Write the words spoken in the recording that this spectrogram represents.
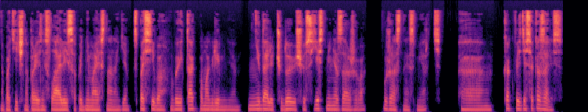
апатично произнесла Алиса, поднимаясь на ноги. Спасибо, вы и так помогли мне. Не дали чудовищу съесть меня заживо. Ужасная смерть. Э, как вы здесь оказались?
